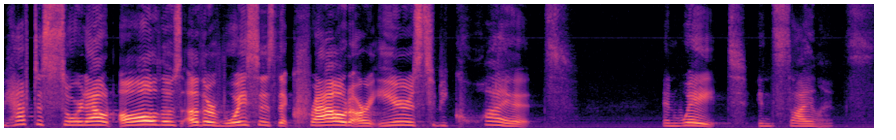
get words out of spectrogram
We have to sort out all those other voices that crowd our ears to be quiet and wait in silence.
